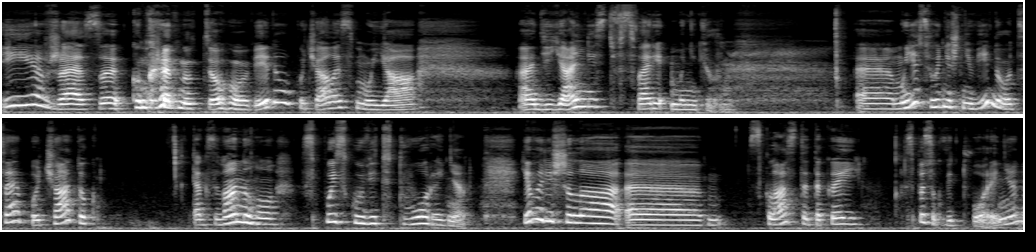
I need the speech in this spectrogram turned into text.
І вже з конкретно цього відео почалась моя е, діяльність в сфері манікюру. Е, Моє сьогоднішнє відео це початок так званого списку відтворення. Я вирішила е, скласти такий список відтворення,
